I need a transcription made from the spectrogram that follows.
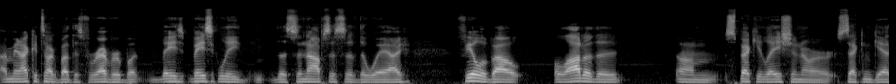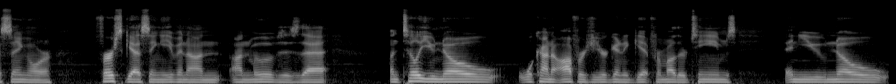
I mean I could talk about this forever, but basically the synopsis of the way I feel about a lot of the um, speculation or second guessing or first guessing even on on moves is that until you know what kind of offers you're going to get from other teams and you know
